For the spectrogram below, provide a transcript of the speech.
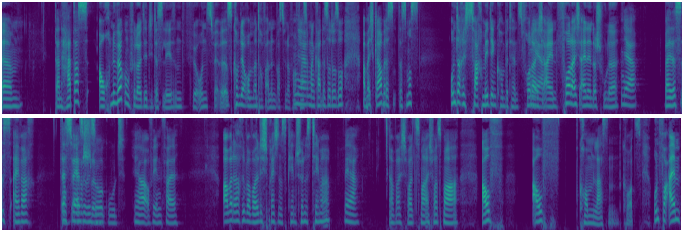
ähm, dann hat das auch eine Wirkung für Leute, die das lesen, für uns. Es kommt ja auch immer drauf an, in was für eine Verfassung Ja. man gerade ist oder so. Aber ich glaube, das, das muss Unterrichtsfach Medienkompetenz fordere ich Ja. ein, fordere ich ein in der Schule, ja, weil das ist einfach. das, ist wäre sowieso schlimm. gut. Ja, auf jeden Fall. Aber darüber wollte ich sprechen, das ist kein schönes Thema. Ja. Aber ich wollte es mal, ich wollte es mal auf, aufkommen lassen, kurz. Und vor allem,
